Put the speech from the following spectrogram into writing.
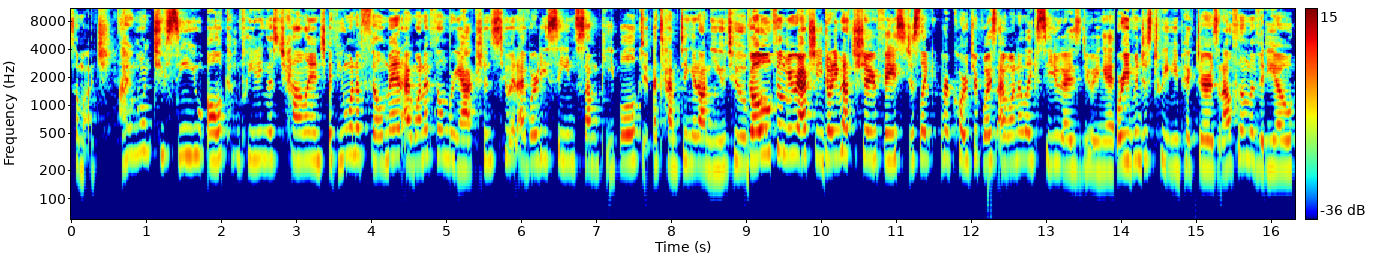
so much. I want to see you all completing this challenge. If you want to film it, I want to film reactions to it. I've already seen some people do, attempting it on YouTube. Go film your reaction. You don't even have to show your face. Just like record your voice. I want to like see you guys doing it or even just tweet me pictures and I'll film a video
